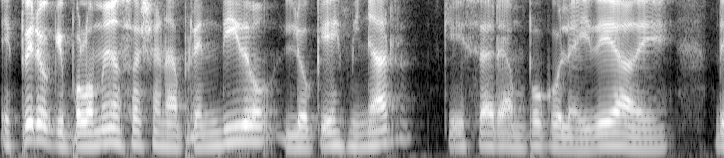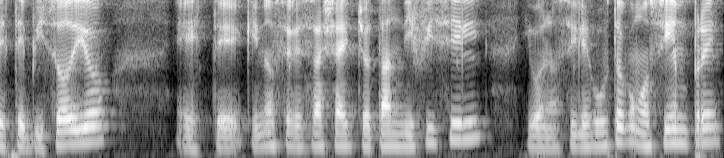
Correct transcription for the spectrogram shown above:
Espero que por lo menos hayan aprendido lo que es minar, que esa era un poco la idea de, este episodio, este, que no se les haya hecho tan difícil. Y bueno, si les gustó como siempre,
